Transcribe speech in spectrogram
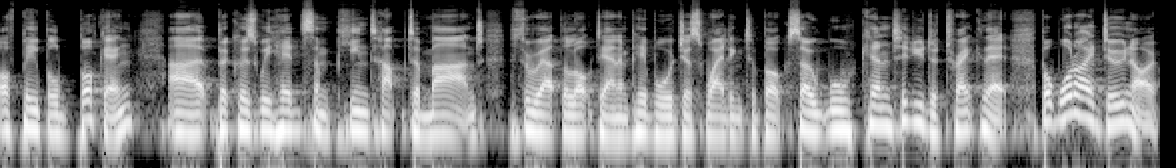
of people booking uh, because we had some pent up demand throughout the lockdown and people were just waiting to book. So we'll continue to track that. But what I do know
